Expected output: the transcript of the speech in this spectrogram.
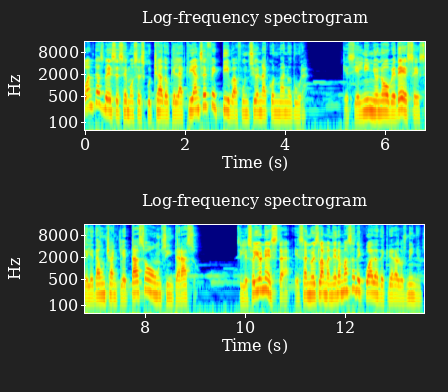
¿Cuántas veces hemos escuchado que la crianza efectiva funciona con mano dura? Que si el niño no obedece, se le da un chancletazo o un cintarazo. Si le soy honesta, esa no es la manera más adecuada de criar a los niños.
